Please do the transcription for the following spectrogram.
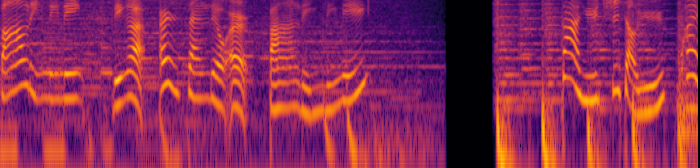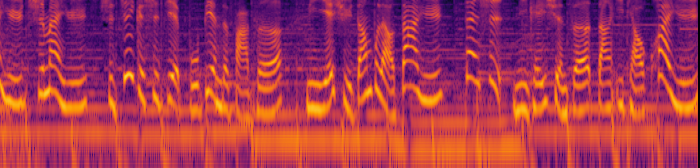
八零零零零二二三六二八零零零。大鱼吃小鱼，快鱼吃慢鱼，是这个世界不变的法则。你也许当不了大鱼，但是你可以选择当一条快鱼。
